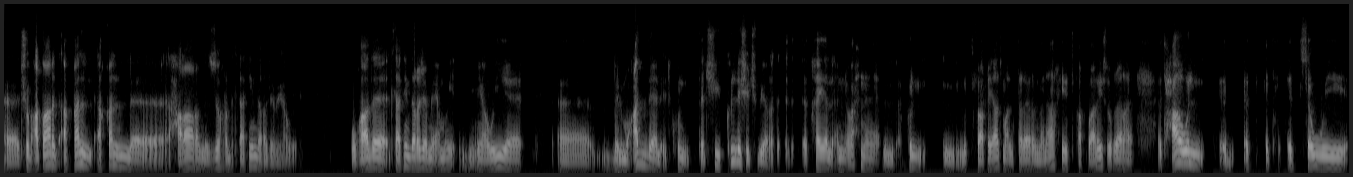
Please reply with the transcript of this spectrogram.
آه، تشوف عطارد أقل أقل آه، حرارة من الزهرة ب 30 درجة مئوية. وهذا 30 درجة مئوية آه، بالمعدل تكون شيء كلش كبير تخيل إنه إحنا كل الاتفاقيات مال التغير المناخي اتفاق باريس وغيرها. تحاول تسوي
